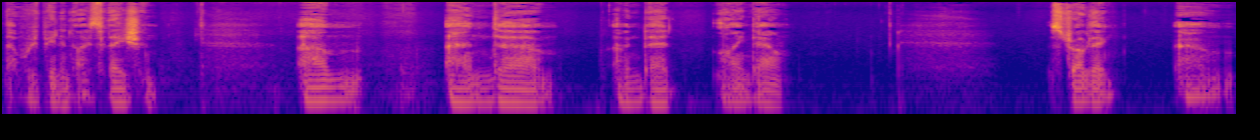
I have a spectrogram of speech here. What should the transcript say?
that we've been in isolation. Um, and um, I'm in bed, lying down, struggling. Um,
